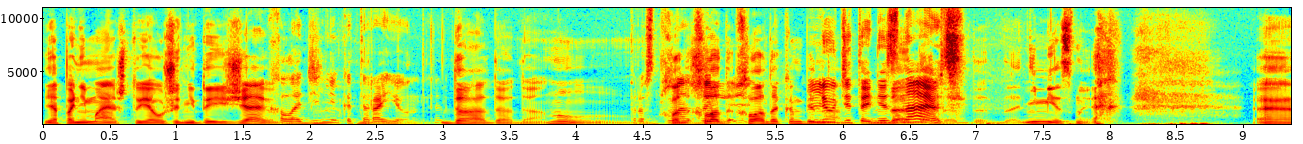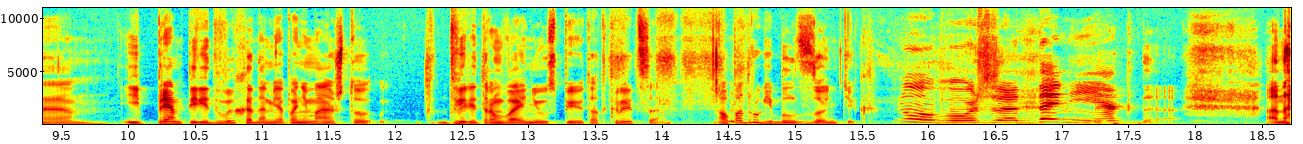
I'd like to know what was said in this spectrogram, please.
Я понимаю, что я уже не доезжаю. Холодильник — это район, да? Да, да, да. Ну, Просто хлад- хлад- хладокомбинат. люди-то не Да, да, знают. Да, да, да, не местные. Эм, И прям перед выходом я понимаю, что двери трамвая не успеют открыться, а у подруги был зонтик. О, боже, да нет. Да. Она,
